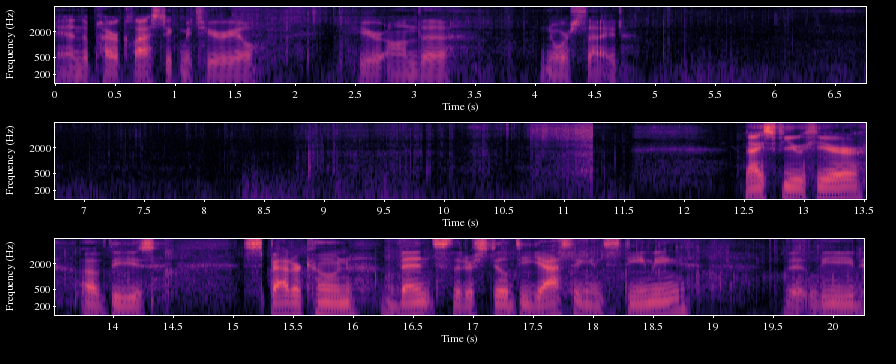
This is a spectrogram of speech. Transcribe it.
and the pyroclastic material here on the north side. Nice view here of these spatter cone vents that are still degassing and steaming that lead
